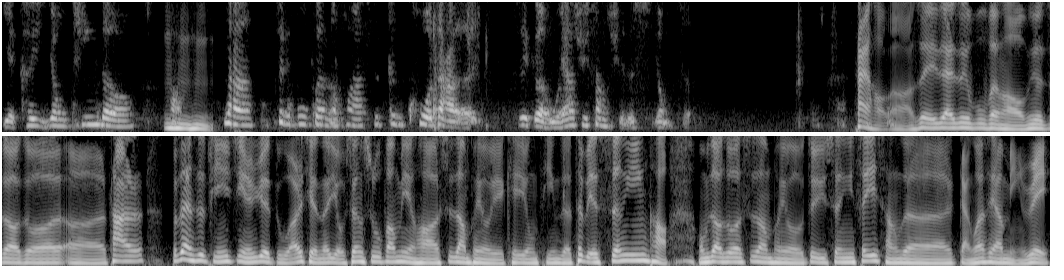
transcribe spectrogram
也可以用听的哦。好，那这个部分的话是更扩大了。这个我要去上学的使用者，太好了啊！所以在这个部分哈，我们就知道说，呃，它不但是平易近人阅读，而且呢，有声书方面哈，视障朋友也可以用听的，特别声音哈。我们知道说，视障朋友对于声音非常的感官非常敏锐，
